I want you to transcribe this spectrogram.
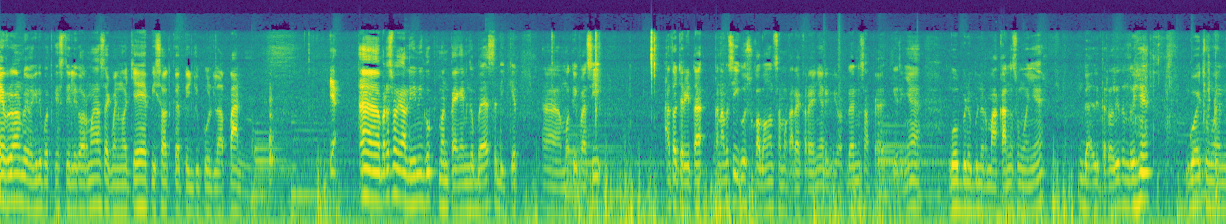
Hey everyone, balik lagi di podcast Tili Korma segmen ngoceh episode ke-78. Ya, eh, pada kesempatan kali ini gue cuma pengen ngebahas sedikit eh, motivasi atau cerita Kenapa sih gue suka banget sama karya-karyanya Rick Jordan Sampai akhirnya gue bener-bener makan semuanya. Nggak literally tentunya. Gue cuman,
